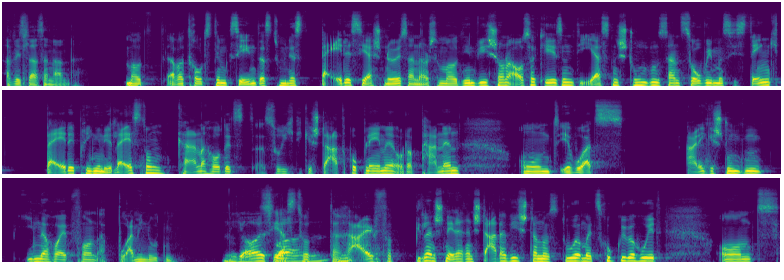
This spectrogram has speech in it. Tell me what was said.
ein bisschen auseinander. Man hat aber trotzdem gesehen, dass zumindest beide sehr schnell sind. Also man hat irgendwie schon ausgelesen, die ersten Stunden sind so, wie man sich denkt. Beide bringen ihre Leistung. Keiner hat jetzt so richtige Startprobleme oder Pannen. Und ihr wart einige Stunden innerhalb von ein paar Minuten. Ja, es Zuerst war, hat der Ralf ein bisschen einen schnelleren Start erwischt, dann hast du einmal zurück überholt und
